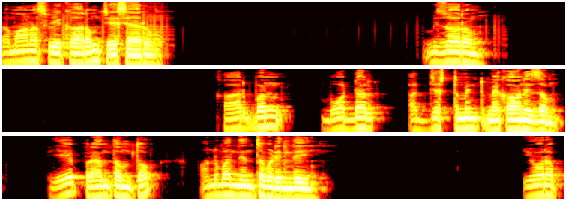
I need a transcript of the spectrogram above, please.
ప్రమాణ స్వీకారం చేశారు? Mizoram. Carbon border adjustment mechanism ఏ ప్రాంతంతో అనుబంధించబడింది? యూరప్.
